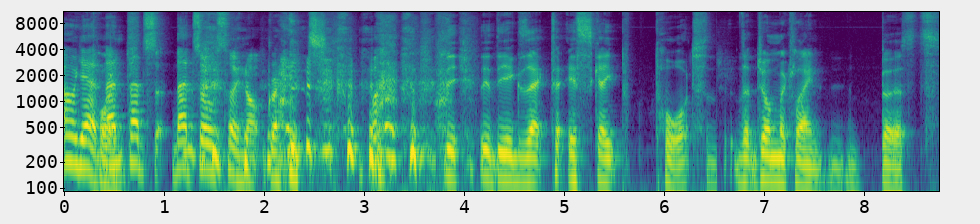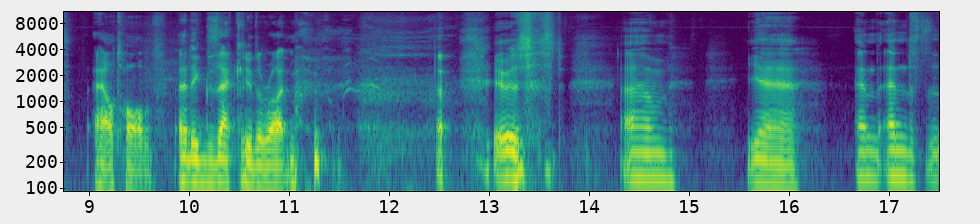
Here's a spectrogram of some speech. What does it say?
Oh yeah, that, that's that's also not great. the, the the exact escape port that John McClane bursts out of at exactly the right moment. it was just, um, yeah, and and the,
